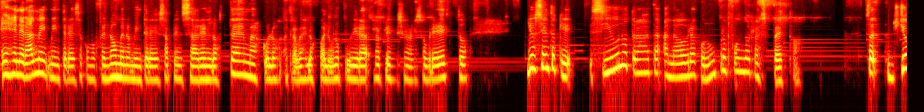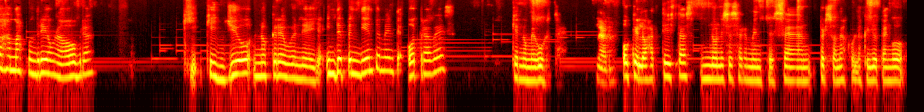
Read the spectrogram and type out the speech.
en general me, me, interesa como fenómeno, me interesa pensar en los temas con los, a través de los cuales uno pudiera reflexionar sobre esto. Yo siento que si uno trata a la obra con un profundo respeto, yo jamás pondría una obra que, que, yo no creo en ella, independientemente otra vez que no me guste. Claro. O que los artistas no necesariamente sean personas con las que yo tengo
